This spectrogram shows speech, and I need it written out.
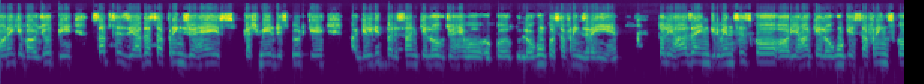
होने के बावजूद भी सबसे ज़्यादा सफरिंग जो है इस कश्मीर डिस्प्यूट के गिलगित बल्तिस्तान के लोग जो है वो को, लोगों को सफरिंग रही है। तो लिहाजा इन ग्रीवेंसेस को और यहाँ के लोगों के सफरिंग्स को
